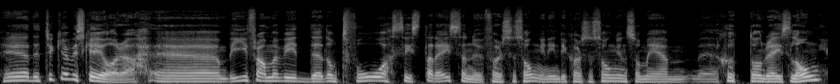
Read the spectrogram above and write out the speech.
Eh, det tycker jag vi ska göra. Eh, vi är framme vid eh, de två sista racen nu för säsongen. Indycar-säsongen som är 17 race lång.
